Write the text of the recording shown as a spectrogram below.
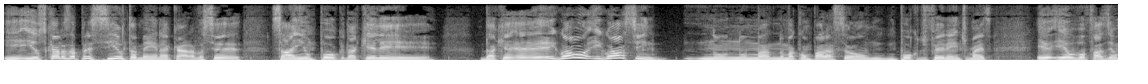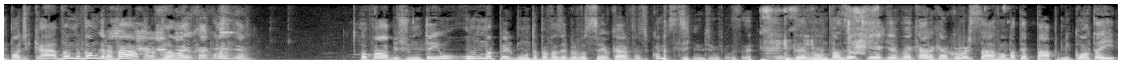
E, e os caras apreciam também, né, cara? Você sair um pouco daquele Daquele, é, é igual, igual assim, numa, numa comparação um pouco diferente, mas eu, eu vou fazer um podcast. Ah, vamos, vamos gravar? O cara, vamos. Aí o cara começa. Eu falo, bicho, não tenho uma pergunta para fazer para você. O cara fala assim, como assim? vamos fazer o quê? Eu falei, cara, eu quero conversar, vamos bater papo. Me conta aí,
